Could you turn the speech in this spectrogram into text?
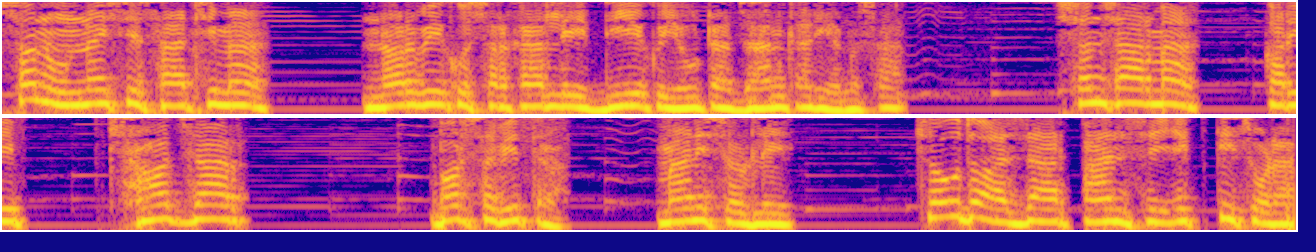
सन् उन्नाइस सय साठीमा नर्वेको सरकारले दिएको एउटा जानकारी अनुसार संसारमा करिब छ हजार वर्षभित्र मानिसहरूले चौध हजार पाँच सय एकतिसवटा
